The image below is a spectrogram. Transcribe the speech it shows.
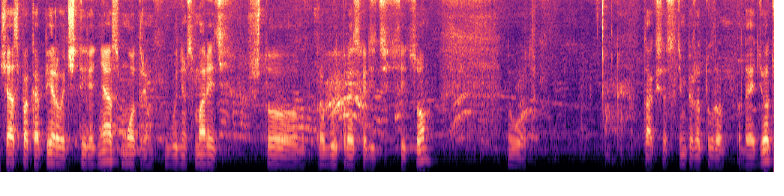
Сейчас пока первые 4 дня смотрим. Будем смотреть, что будет происходить с яйцом. Вот. Так, сейчас температура подойдет.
